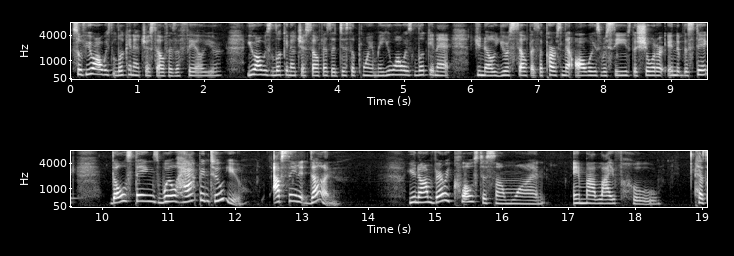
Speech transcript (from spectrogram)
So if you're always looking at yourself as a failure, you're always looking at yourself as a disappointment, you're always looking at, you know, yourself as the person that always receives the shorter end of the stick, those things will happen to you. I've seen it done. You know, I'm very close to someone in my life who has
